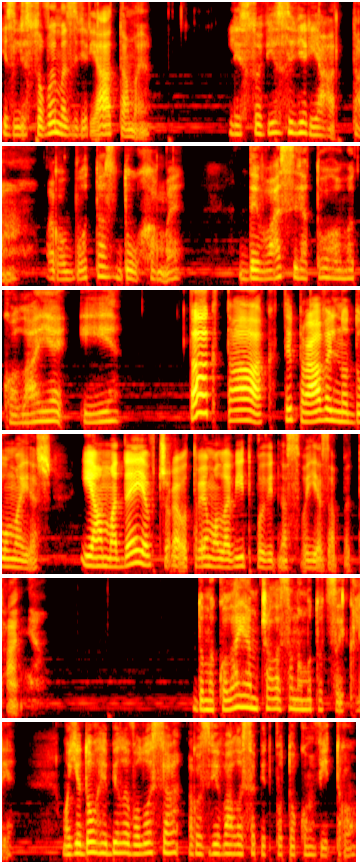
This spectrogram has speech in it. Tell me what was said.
із лісовими звірятами. Лісові звірята, робота з духами, дива Святого Миколая і. Так, так, ти правильно думаєш. І Амадея вчора отримала відповідь на своє запитання. До Миколая мчалася на мотоциклі. Моє довге біле волосся розвівалося під потоком вітру.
